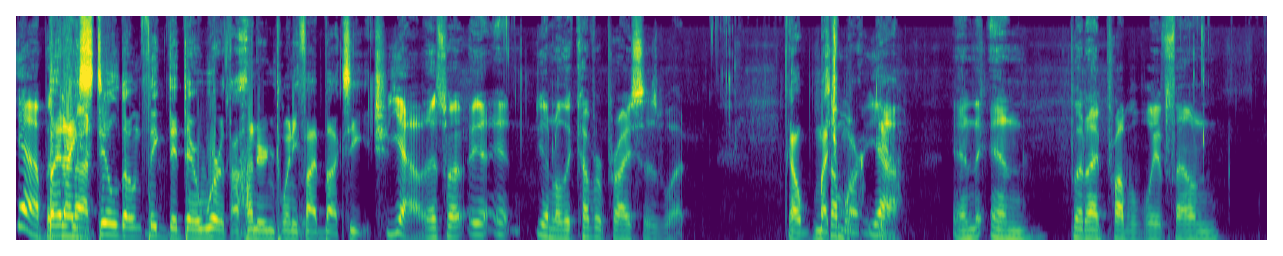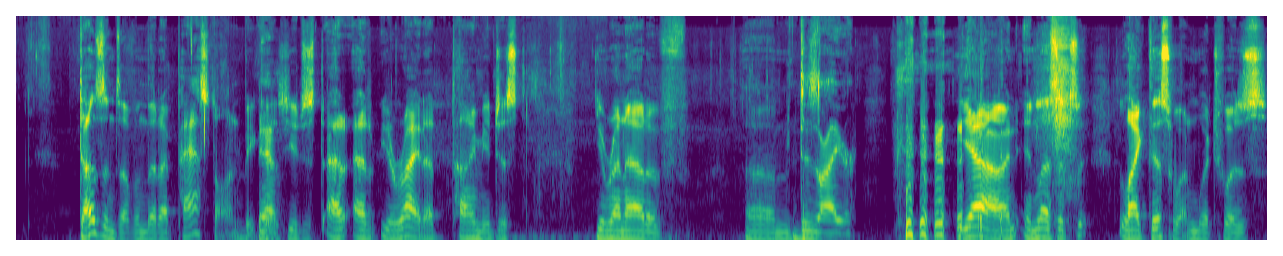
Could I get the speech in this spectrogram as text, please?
Yeah, but, but I not, still don't think that they're worth 125 bucks each. yeah that's what it, it, you know the cover price is what Oh, much somewhere. more. Yeah. And and but I probably have found dozens of them that I passed on because you just at, at, you're right at the time you just you run out of um, Desire. yeah unless it's like this one which was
